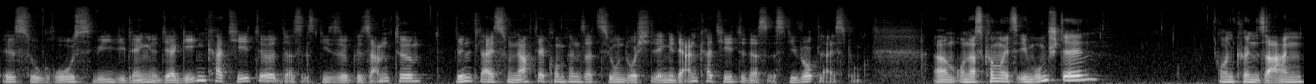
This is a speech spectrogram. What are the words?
ist so groß wie die Länge der Gegenkathete. Das ist diese gesamte Blindleistung nach der Kompensation durch die Länge der Ankathete, das ist die Wirkleistung. Ähm, und das können wir jetzt eben umstellen und können sagen,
